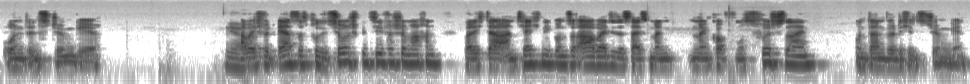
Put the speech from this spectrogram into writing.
und ins Gym gehe. Ja. Aber ich würde erst das positionsspezifische machen, weil ich da an Technik und so arbeite. Das heißt, mein, mein Kopf muss frisch sein und dann würde ich ins Gym gehen.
